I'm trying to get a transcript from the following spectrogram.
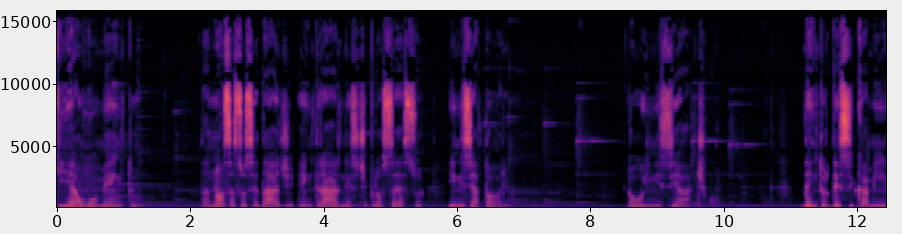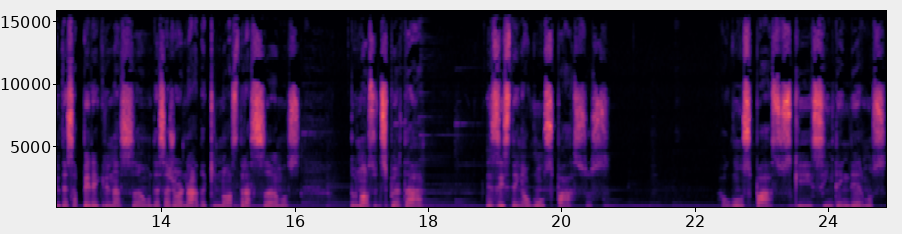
que é o momento da nossa sociedade entrar neste processo iniciatório ou iniciático. Dentro desse caminho, dessa peregrinação, dessa jornada que nós traçamos do nosso despertar, existem alguns passos. Alguns passos que, se entendermos,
